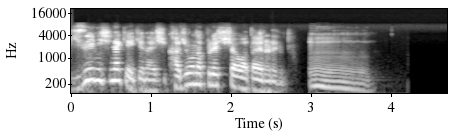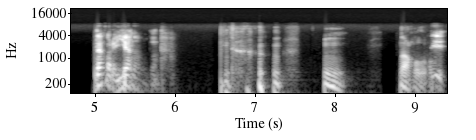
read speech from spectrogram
犠牲にしなきゃいけないし、過剰なプレッシャーを与えられると。うん。だから嫌なのだと。うん。なるほど。で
